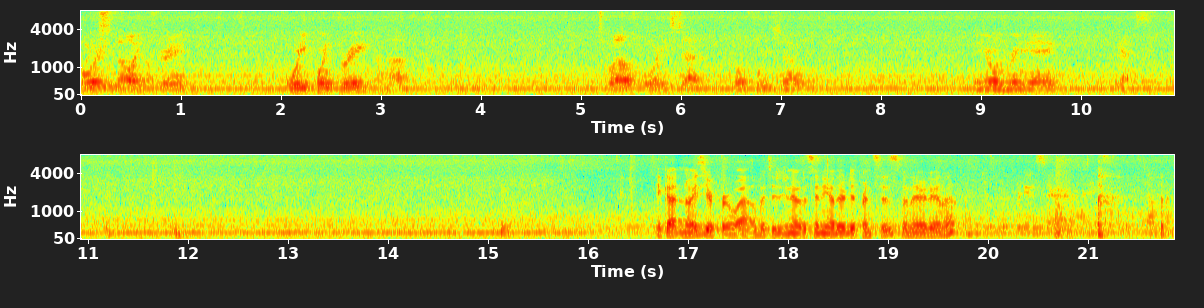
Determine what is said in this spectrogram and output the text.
40.3. 40.3. Uh huh. 1247. 1247? And you're on ring A? Yes. It got noisier for a while, but did you notice any other differences when they were doing that? I'm just the producer. I don't want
